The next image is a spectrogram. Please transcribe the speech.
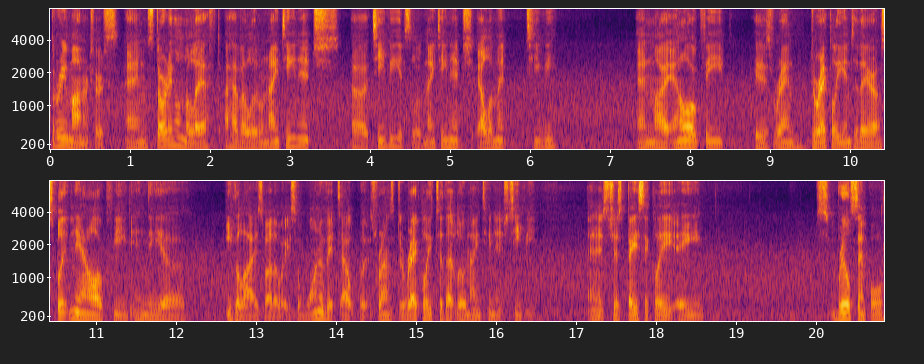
three monitors. And starting on the left, I have a little 19-inch uh, TV. It's a little 19-inch Element TV. And my analog feed is ran directly into there. I'm splitting the analog feed in the uh, Eagle Eyes, by the way. So one of its outputs runs directly to that little 19-inch TV. And it's just basically a real simple,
